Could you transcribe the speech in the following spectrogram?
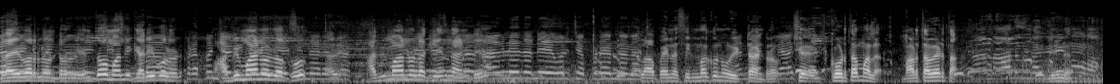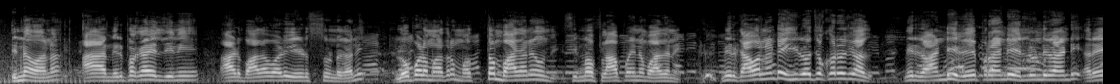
డ్రైవర్లు ఉంటారు ఎంతో మంది గరీబులు ఉంటారు. అభిమానులకు అభిమానులకు ఏంటంటే బాగలేదని ఫ్లాప్ అయిన సినిమాకు నువ్వు ఇట్ట అంటారు కొడతా మళ్ళీ మడత పెడతా. తిన్నావానా విన్నావానా ఆ మిరపకాయలు తిని ఆడు బాధపడి ఏడుస్తుండు కానీ లోపల మాత్రం మొత్తం బాధనే ఉంది. సినిమా ఫ్లాప్ అయిన బాధనే. మీరు కావాలంటే ఈ రోజు ఒక్కరోజు కాదు. మీరు రండి రేపు రండి ఎల్లుండి రండి. అరే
